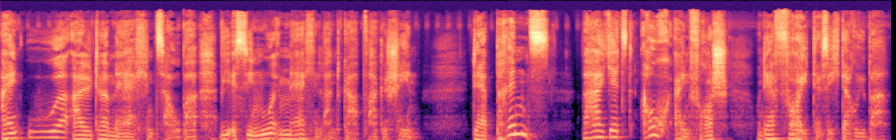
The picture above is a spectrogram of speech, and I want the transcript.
Ein uralter Märchenzauber, wie es sie nur im Märchenland gab, war geschehen. Der Prinz war jetzt auch ein Frosch und er freute sich darüber.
